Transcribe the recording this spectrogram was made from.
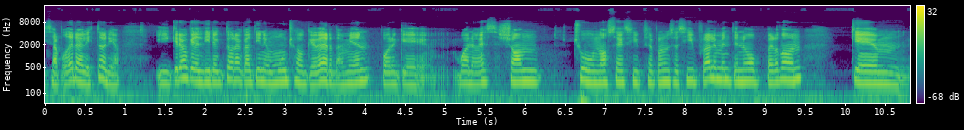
se apodera de la historia. Y creo que el director acá tiene mucho que ver también, porque, bueno, es John Chu, no sé si se pronuncia así, probablemente no, perdón, que mm,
